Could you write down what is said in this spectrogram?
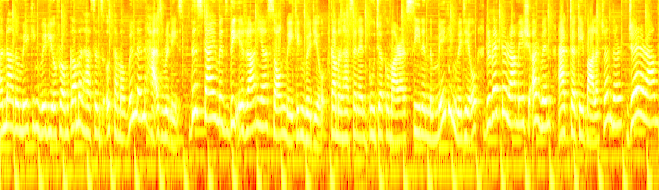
another making video from Kamal Haasan's Uttama Villain has released. This time it's the Iraniyan song making video. Kamal Haasan and Pooja Kumar are seen in the making video. Director Ramesh Aravind, actor K. Balachandar, Jayaram,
